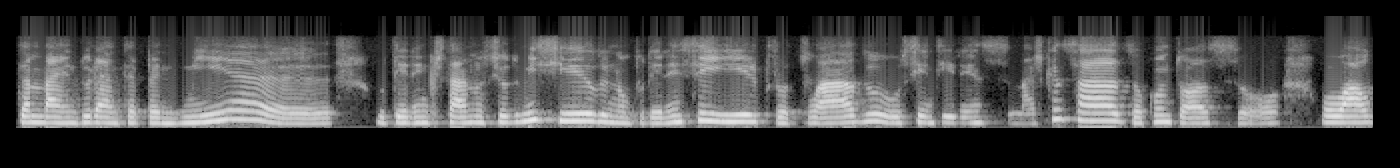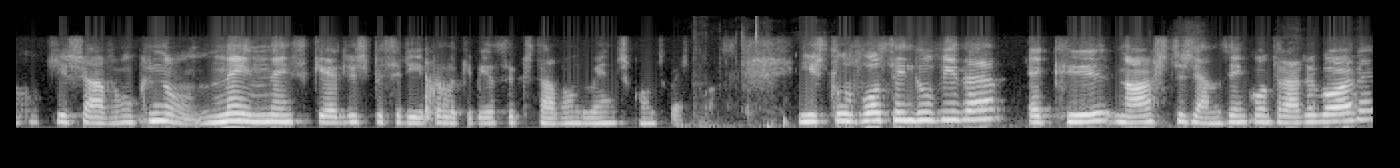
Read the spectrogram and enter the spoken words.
Também durante a pandemia, uh, o terem que estar no seu domicílio, não poderem sair, por outro lado, o sentirem-se mais cansados ou com tosse ou, ou algo que achavam que não, nem, nem sequer lhes passaria pela cabeça que estavam doentes com tuberculose. Isto levou, sem dúvida, é que nós estejamos a encontrar agora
